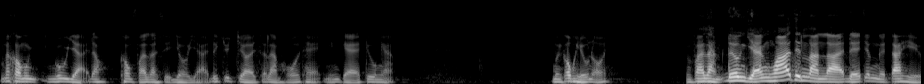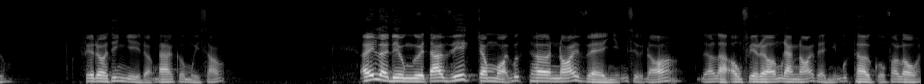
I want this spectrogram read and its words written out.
Nó không ngu dại đâu, không phải là sự dồi dại Đức Chúa Trời sẽ làm hổ thẹn những kẻ kiêu ngạo. Mình không hiểu nổi và làm đơn giản hóa tin lành lại để cho người ta hiểu. Phêrô thứ nhì đoạn 3 câu 16. Ấy là điều người ta viết trong mọi bức thơ nói về những sự đó. Đó là ông Phêrô, ông đang nói về những bức thơ của Phaolô.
